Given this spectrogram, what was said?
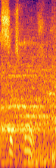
got six points.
